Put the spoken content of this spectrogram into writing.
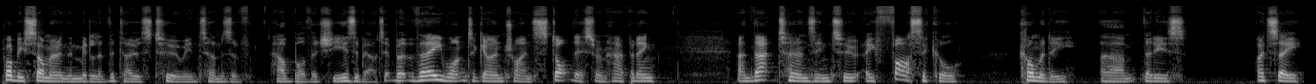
probably somewhere in the middle of the those too, in terms of how bothered she is about it. But they want to go and try and stop this from happening. And that turns into a farcical comedy um, that is I'd say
